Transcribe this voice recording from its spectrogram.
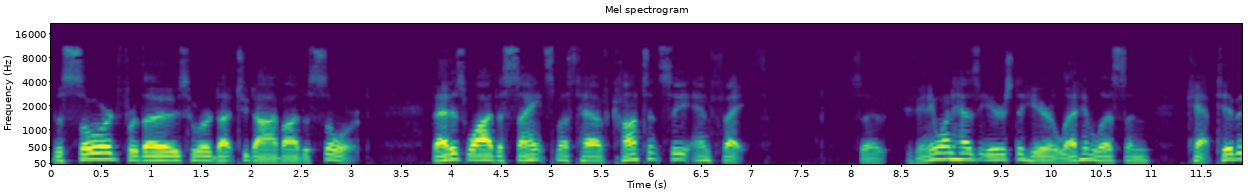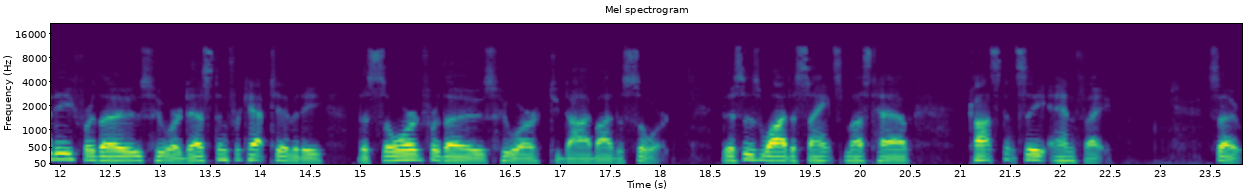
The sword for those who are to die by the sword. That is why the saints must have constancy and faith. So If anyone has ears to hear, let him listen. Captivity for those who are destined for captivity, the sword for those who are to die by the sword. This is why the saints must have constancy and faith. So,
